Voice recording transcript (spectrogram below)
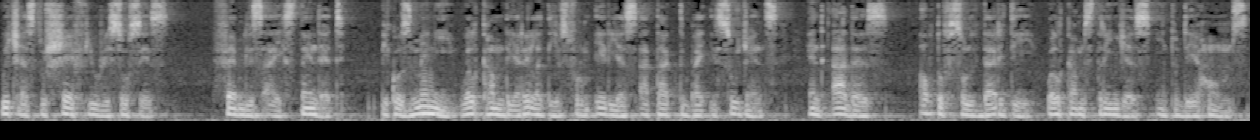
which has to share few resources. Families are extended because many welcome their relatives from areas attacked by insurgents and others out of solidarity welcome strangers into their homes.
